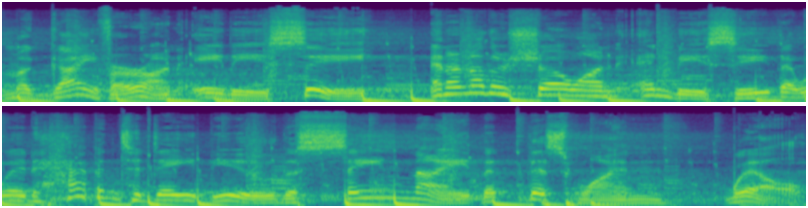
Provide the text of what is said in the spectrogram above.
MacGyver on ABC and another show on NBC that would happen to debut the same night that this one will.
